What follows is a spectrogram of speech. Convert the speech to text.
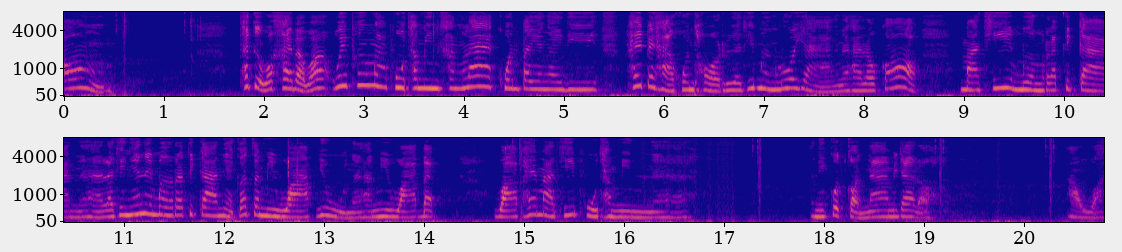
ต้อง ถ้าเกิดว่าใครแบบว่า อุ้ยเพิ่งมาภูทมินครั้งแรกควรไปยังไงดี ให้ไปหาคนถอเรือที่เมืองลั่วหยางนะคะ แล้วก็มาที่เมืองรัติการนะคะ และทีนี้ในเมืองรัติการเนี่ยก็จะมีวาร์ปอยู่นะคะ มีวาร์ปแบบวาร์ปให้มาที่ภูทมินนะคะ อันนี้กดก่อนหน้าไม่ได้เหรอ เอาวะ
